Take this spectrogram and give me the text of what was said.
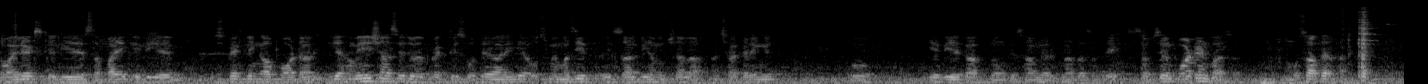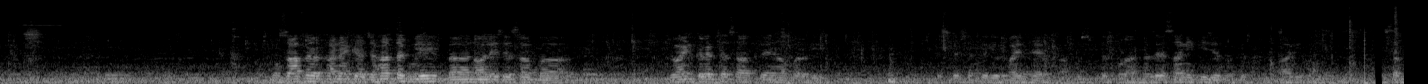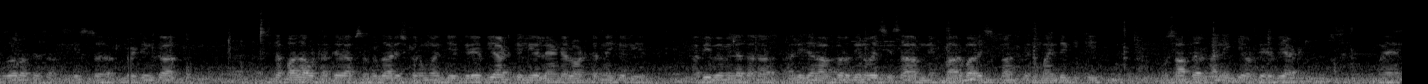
टॉयलेट्स के लिए, सफ़ाई के लिए स्प्रिंकलिंग ऑफ़ वाटर ये हमेशा से जो है प्रैक्टिस होते आ रही है। उसमें मजीद इस साल भी हम इंशाल्लाह अच्छा करेंगे। तो ये भी एक आप लोगों के सामने रखना था सर। एक सबसे इम्पोर्टेंट बात, सर, मुसाफिर खाना। मुसाफिर खाना क्या जहाँ तक मेरी नॉलेज है सब ज्वाइंट कलेक्टर साहब के यहाँ पर भी डिस्कशन के लिए फ़ाइल है। आप उस पर थोड़ा नजरसानी कीजिए तो फिर आगे सब ज़रूरत है सर, इस मीटिंग का इस्तेफादा उठाते हुए आपसे गुजारिश करूँगा कि ग्रेव यार्ड के लिए लैंड अलॉट करने के लिए अभी भी मिला था अली जनाब अकबरुद्दीन वैसी साहब ने बार बार इस बात की नुमाइंदगी की, मुसाफिर खाने की और यार्ड की। मैं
